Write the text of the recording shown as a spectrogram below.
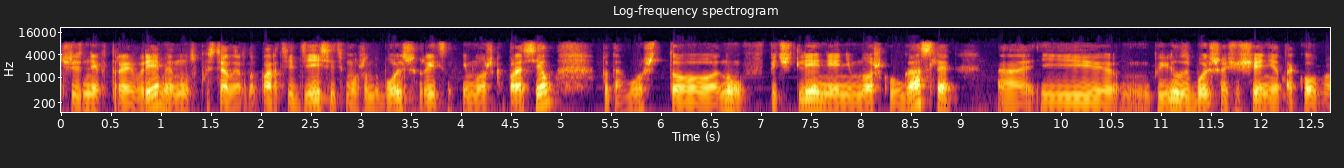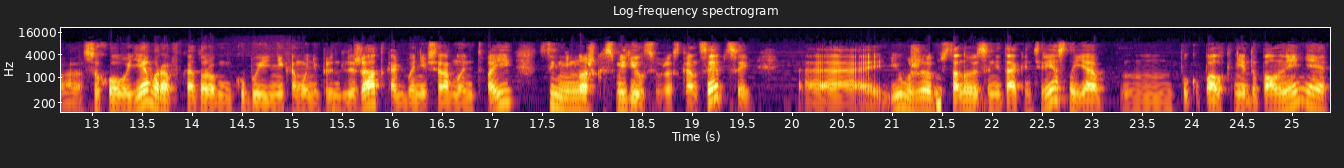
через некоторое время, ну, спустя, наверное, партии 10, может больше, рейтинг немножко просел, потому что, ну, впечатления немножко угасли. А, и появилось больше ощущения такого сухого евро, в котором кубы никому не принадлежат, как бы они все равно не твои. Ты немножко смирился уже с концепцией, э, и уже становится не так интересно. Я покупал к ней дополнение,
